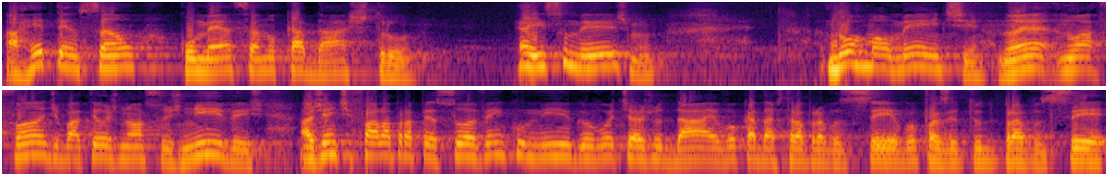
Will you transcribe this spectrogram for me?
A retenção começa no cadastro. É isso mesmo. Normalmente, não é, no afã de bater os nossos níveis, a gente fala para a pessoa: vem comigo, eu vou te ajudar, eu vou cadastrar para você, eu vou fazer tudo para você,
